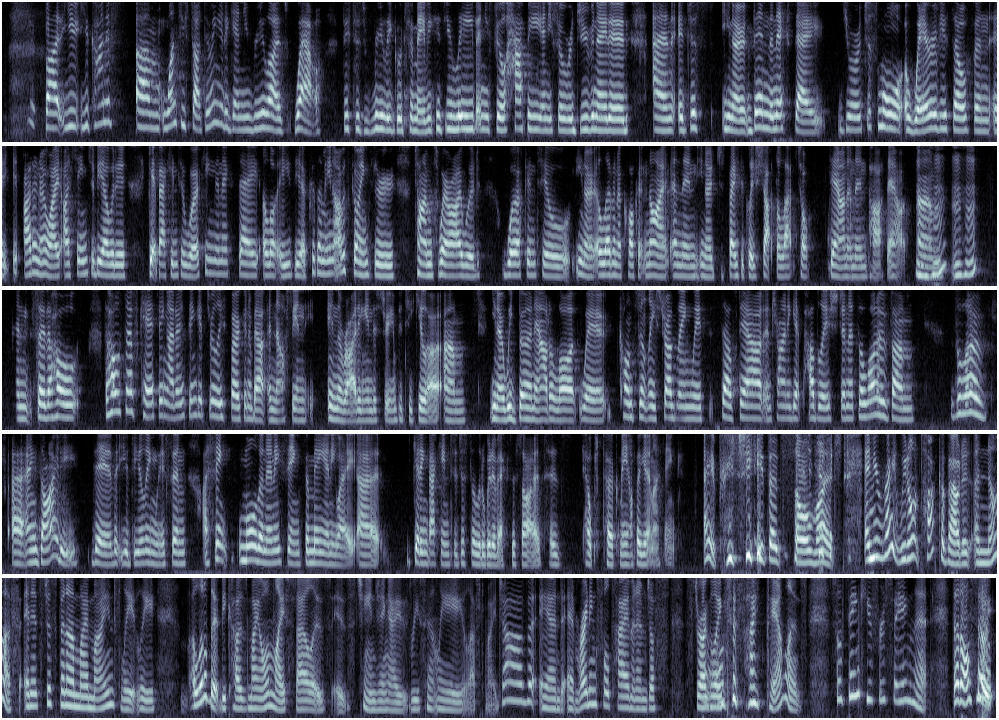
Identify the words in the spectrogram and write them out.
but you you kind of um, once you start doing it again, you realize, wow, this is really good for me because you leave and you feel happy and you feel rejuvenated. And it just you know then the next day you're just more aware of yourself. And it, it, i don't know I, I seem to be able to get back into working the next day a lot easier. Because i mean i was going through times where i would work until you know 11 o'clock at night and then you know just basically shut the laptop down and then pass out. Mm-hmm, um, mm-hmm. and so the whole the whole self care thing, I don't think it's really spoken about enough in in the writing industry in particular. Um, you know, we burn out a lot. We're constantly struggling with self doubt and trying to get published, and it's a lot of um, there's a lot of uh, anxiety there that you're dealing with. And I think more than anything, for me anyway, uh, getting back into just a little bit of exercise has helped perk me up again. I think. I appreciate that so much. and you're right, we don't talk about it enough. And it's just been on my mind lately a little bit because my own lifestyle is is changing. I recently left my job and am writing full time and I'm just struggling oh. to find balance. So thank you for saying that. That also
